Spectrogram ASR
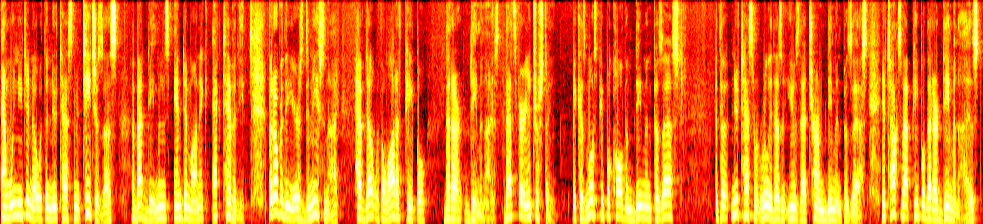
and we need to know what the New Testament teaches us about demons and demonic activity. But over the years, Denise and I have dealt with a lot of people that are demonized. That's very interesting because most people call them demon possessed. But the New Testament really doesn't use that term demon possessed. It talks about people that are demonized.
